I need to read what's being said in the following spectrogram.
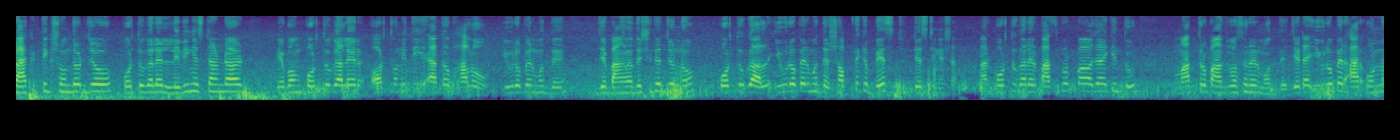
প্রাকৃতিক সৌন্দর্য, পর্তুগালের লিভিং স্ট্যান্ডার্ড এবং পর্তুগালের অর্থনীতি এত ভালো ইউরোপের মধ্যে যে বাংলাদেশিদের জন্য পর্তুগাল ইউরোপের মধ্যে সব থেকে বেস্ট ডেস্টিনেশন আর পর্তুগালের পাসপোর্ট পাওয়া যায় কিন্তু মাত্র পাঁচ বছরের মধ্যে, যেটা ইউরোপের আর অন্য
